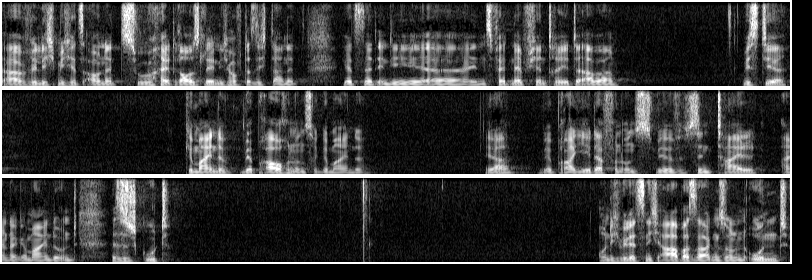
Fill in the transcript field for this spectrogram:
da will ich mich jetzt auch nicht zu weit rauslehnen. Ich hoffe, dass ich da nicht, jetzt nicht in die, äh, ins Fettnäpfchen trete. Aber wisst ihr, Gemeinde, wir brauchen unsere Gemeinde. Ja, wir, jeder von uns, wir sind Teil einer Gemeinde und es ist gut. Und ich will jetzt nicht aber sagen, sondern und,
